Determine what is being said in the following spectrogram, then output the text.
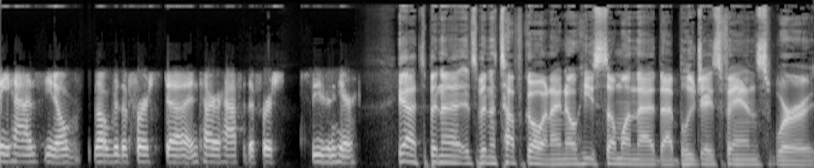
he has, you know, over the first uh, entire half of the first season here. Yeah, it's been a it's been a tough go, and I know he's someone that that Blue Jays fans were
